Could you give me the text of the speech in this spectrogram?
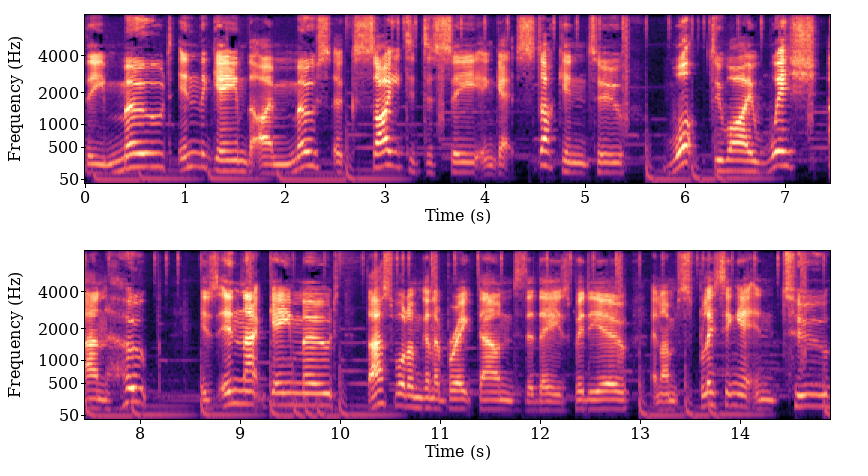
the mode in the game that I'm most excited to see and get stuck into. What do I wish and hope is in that game mode that's what I'm going to break down in today's video and I'm splitting it in two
